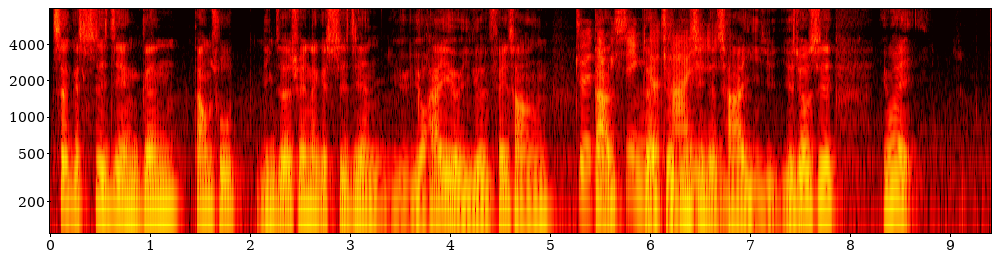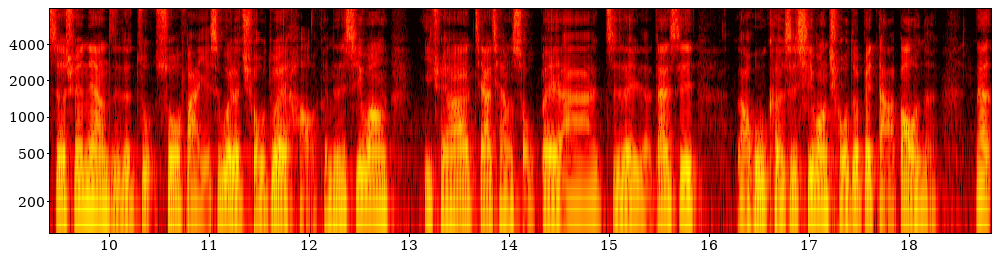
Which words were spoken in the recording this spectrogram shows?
这个事件跟当初林哲轩那个事件有有还有一个非常决定性的对决定性的差异，也就是因为哲轩那样子的做说法也是为了球队好，可能希望一拳要加强守备啊之类的，但是老胡可是希望球队被打爆呢。那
